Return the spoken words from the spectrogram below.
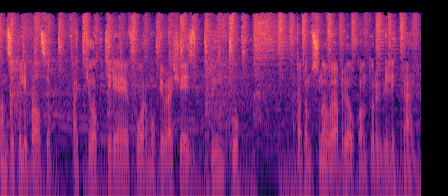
Он заколебался, потек, теряя форму, превращаясь в дымку, потом снова обрел контуры великана.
